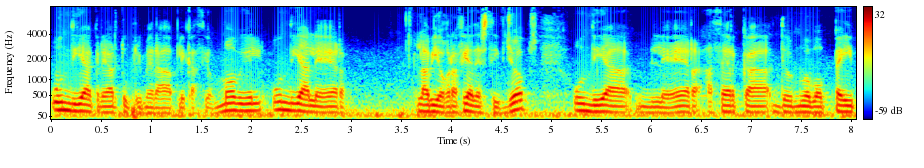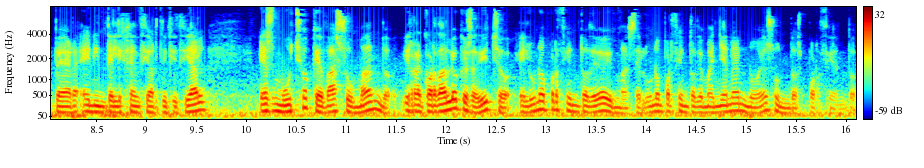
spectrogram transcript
un día crear tu primera aplicación móvil, un día leer la biografía de Steve Jobs, un día leer acerca de un nuevo paper en inteligencia artificial, es mucho que va sumando. Y recordad lo que os he dicho, el 1% de hoy más el 1% de mañana no es un 2%,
